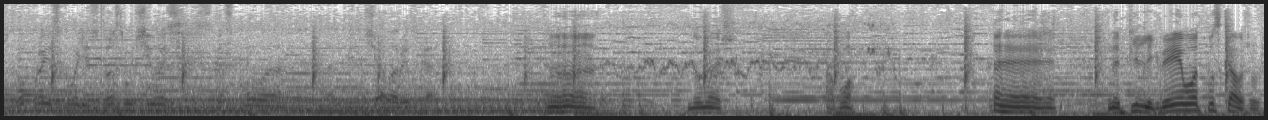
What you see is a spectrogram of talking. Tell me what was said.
Что происходит? Что случилось с Гаскова? Отвечала рыбка. Думаешь? Напильник, да я его отпускал же уже.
